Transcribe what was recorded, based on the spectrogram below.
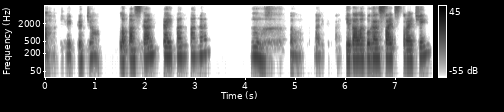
Oke, good job lepaskan kaitan tangan. Uh, oh, balik. Kita lakukan side stretching.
